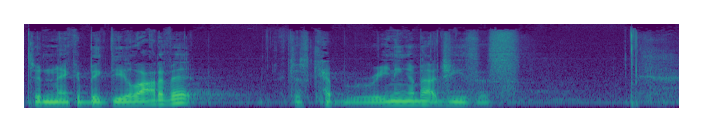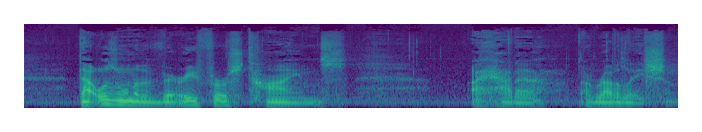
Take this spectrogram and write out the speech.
Didn't make a big deal out of it. I just kept reading about Jesus. That was one of the very first times I had a, a revelation.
